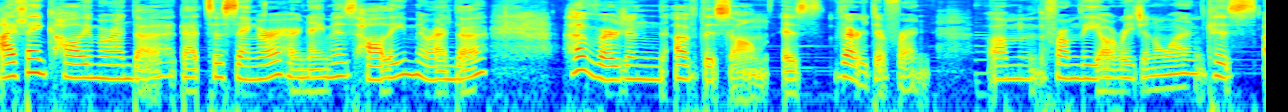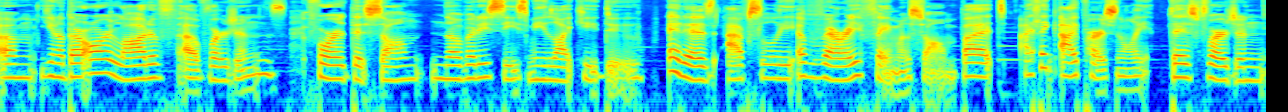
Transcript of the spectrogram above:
I think Holly Miranda, that's a singer, her name is Holly Miranda. Her version of this song is very different um, from the original one because um, you know there are a lot of uh, versions for this song nobody sees me like you do it is absolutely a very famous song, but I think I personally, this version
